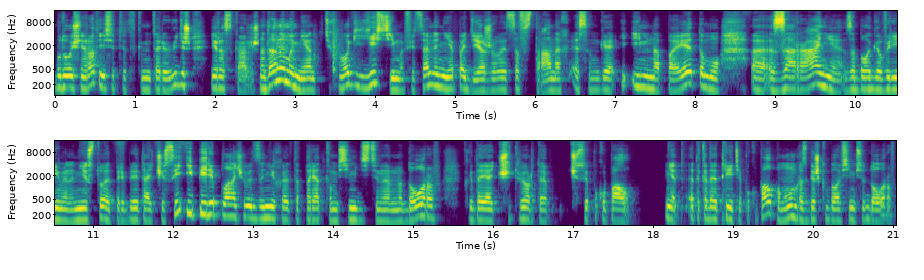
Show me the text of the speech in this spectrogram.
Буду очень рад, если ты этот комментарий увидишь и расскажешь. На данный момент технология eSIM официально не поддерживается в странах СНГ, и именно поэтому э, заранее, заблаговременно не стоит приобретать часы и переплачивать за них это порядком 70, наверное, долларов, когда я четвертые часы покупал нет, это когда я третье покупал, по-моему, разбежка была в 70 долларов.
